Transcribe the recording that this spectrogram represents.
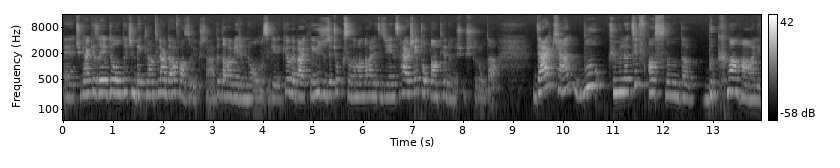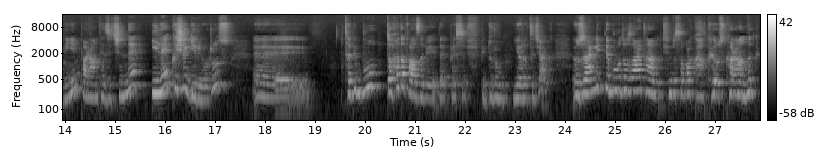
E, çünkü herkes evde olduğu için beklentiler daha fazla yükseldi. Daha verimli olması gerekiyor ve belki de yüz yüze çok kısa zamanda halledeceğiniz her şey toplantıya dönüşmüş durumda. Derken bu kümülatif aslında bıkma hali diyeyim parantez içinde ile kışa giriyoruz. Eee Tabii bu daha da fazla bir depresif bir durum yaratacak. Özellikle burada zaten şimdi sabah kalkıyoruz karanlık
